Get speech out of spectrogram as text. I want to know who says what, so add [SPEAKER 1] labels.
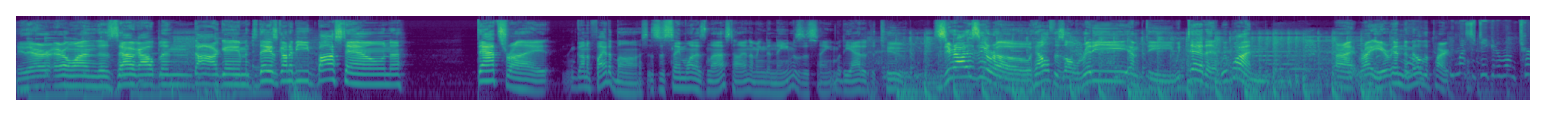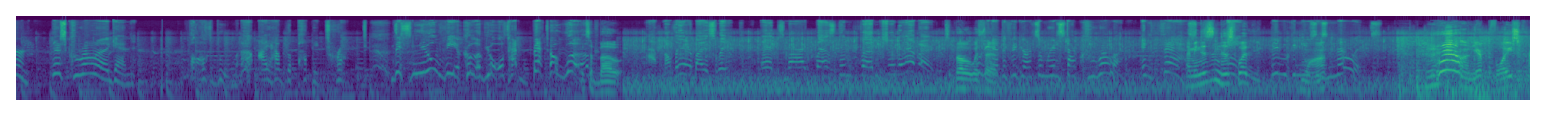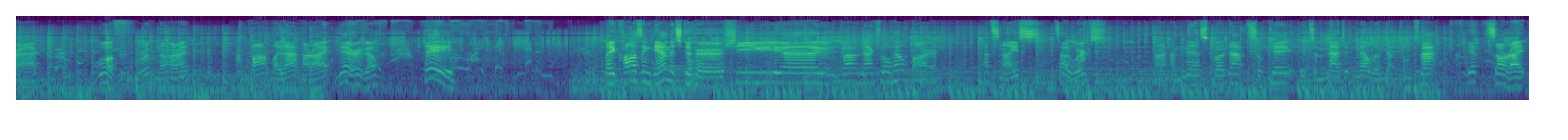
[SPEAKER 1] Hey there, everyone. This is Zao Goblin Dog Game, and today is gonna be Boss Town. That's right. We're gonna fight a boss. It's the same one as last time. I mean, the name is the same, but he added a two. Zero out of zero. Health is already empty. We did it. We won. All right, right here in the middle of the park.
[SPEAKER 2] We must have taken a wrong turn. There's Cruella again.
[SPEAKER 3] Farsboom, I have the puppy trapped. This new vehicle of yours had better work.
[SPEAKER 1] It's a boat.
[SPEAKER 4] Have no fear, my sweet. It's my best invention ever.
[SPEAKER 1] It's a boat
[SPEAKER 2] We're
[SPEAKER 1] with
[SPEAKER 2] gonna
[SPEAKER 1] a.
[SPEAKER 2] have to figure out some way to stop Cruella. And fast.
[SPEAKER 1] I mean, isn't this
[SPEAKER 2] Hey,
[SPEAKER 1] what
[SPEAKER 2] maybe we can
[SPEAKER 1] you
[SPEAKER 2] use
[SPEAKER 1] want?
[SPEAKER 2] his melons.
[SPEAKER 1] Your voice cracked. Woof. Woof. No, all right. Pop like that. All right. There we go. Hey. By causing damage to her, she uh, got an actual health bar. That's nice. That's how it works. Alright, I missed, but that's okay. It's a magic melon that comes back. It's alright.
